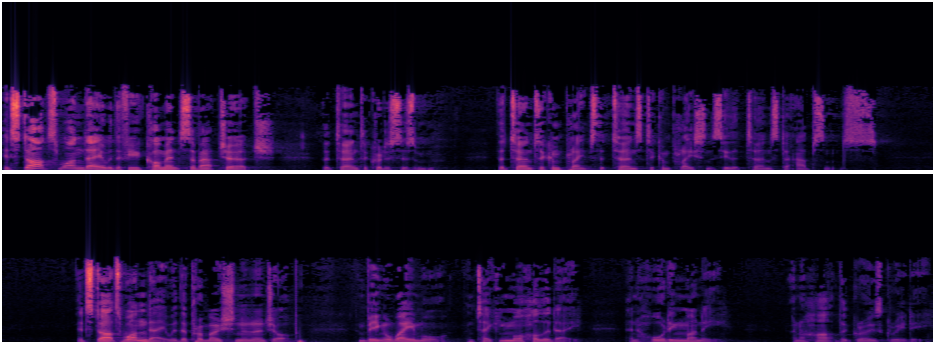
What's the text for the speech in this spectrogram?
It starts one day with a few comments about church that turn to criticism that turn to complaints, that turns to complacency, that turns to absence. It starts one day with a promotion and a job, and being away more, and taking more holiday, and hoarding money, and a heart that grows greedy.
